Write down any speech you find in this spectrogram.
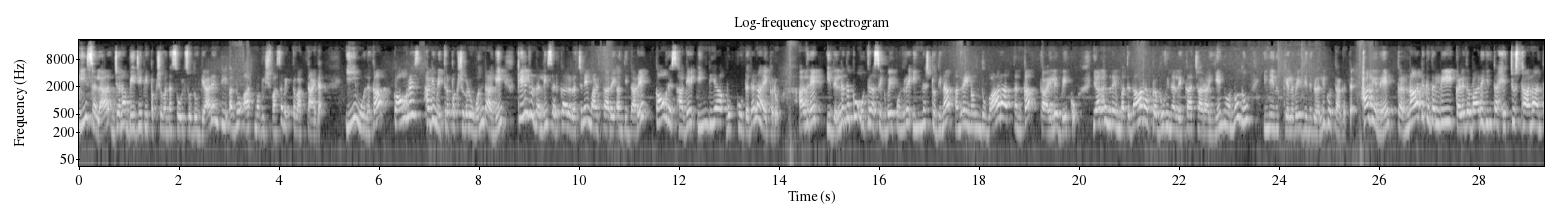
ಈ ಸಲ ಜನ ಬಿಜೆಪಿ ಪಕ್ಷವನ್ನ ಸೋಲಿಸೋದು ಗ್ಯಾರಂಟಿ ಅನ್ನೋ ಆತ್ಮವಿಶ್ವಾಸ ವ್ಯಕ್ತವಾಗ್ತಾ ಇದೆ. ಈ ಮೂಲಕ ಕಾಂಗ್ರೆಸ್ ಹಾಗೆ ಮಿತ್ರ ಪಕ್ಷಗಳು ಒಂದಾಗಿ ಕೇಂದ್ರದಲ್ಲಿ ಸರ್ಕಾರ ರಚನೆ ಮಾಡ್ತಾರೆ ಅಂತಿದ್ದಾರೆ ಕಾಂಗ್ರೆಸ್ ಹಾಗೆ ಇಂಡಿಯಾ ಒಕ್ಕೂಟದ ನಾಯಕರು. ಆದರೆ ಇದೆಲ್ಲದಕ್ಕೂ ಉತ್ತರ ಸಿಗಬೇಕು ಅಂದ್ರೆ ಇನ್ನಷ್ಟು ದಿನ, ಅಂದ್ರೆ ಇನ್ನೊಂದು ವಾರ ತನಕ ಕಾಯಲೇಬೇಕು. ಯಾಕಂದ್ರೆ ಮತದಾರ ಪ್ರಭುವಿನ ಲೆಕ್ಕಾಚಾರ ಏನು ಅನ್ನೋದು ಇನ್ನೇನು ಕೆಲವೇ ದಿನಗಳಲ್ಲಿ ಗೊತ್ತಾಗುತ್ತೆ. ಹಾಗೇನೆ ಕರ್ನಾಟಕದಲ್ಲಿ ಕಳೆದ ಬಾರಿಗಿಂತ ಹೆಚ್ಚು ಸ್ಥಾನ ಅಂತ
